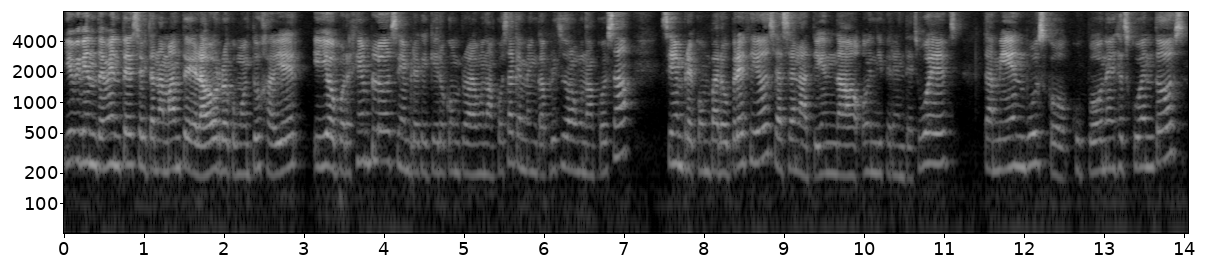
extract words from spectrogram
Yo evidentemente soy tan amante del ahorro como tú, Javier, y yo, por ejemplo, siempre que quiero comprar alguna cosa, que me encapricho de alguna cosa, siempre comparo precios, ya sea en la tienda o en diferentes webs. También busco cupones, descuentos,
